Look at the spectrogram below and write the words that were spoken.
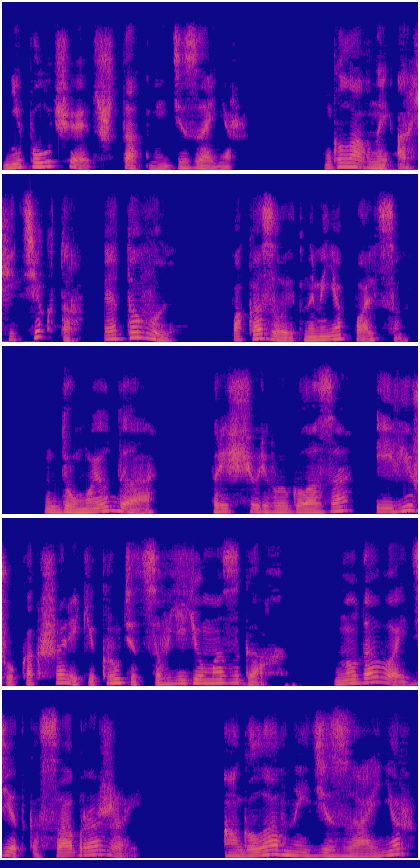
не получает штатный дизайнер. Главный архитектор — это вы, показывает на меня пальцем. Думаю, да. Прищуриваю глаза и вижу, как шарики крутятся в ее мозгах. Ну давай, детка, соображай. А главный дизайнер?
